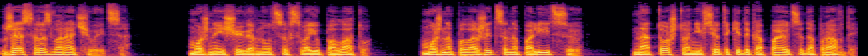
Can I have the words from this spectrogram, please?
Джесс разворачивается. Можно еще вернуться в свою палату. Можно положиться на полицию, на то, что они все-таки докопаются до правды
